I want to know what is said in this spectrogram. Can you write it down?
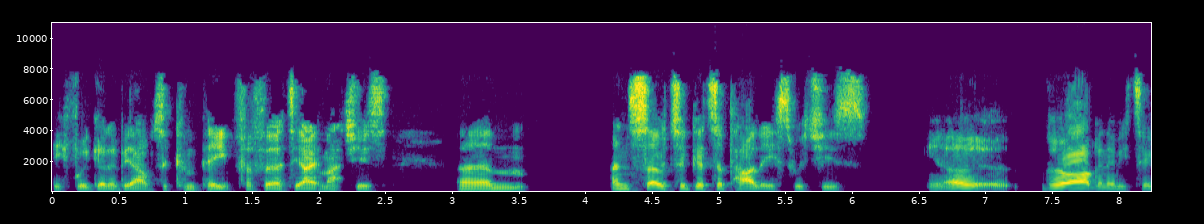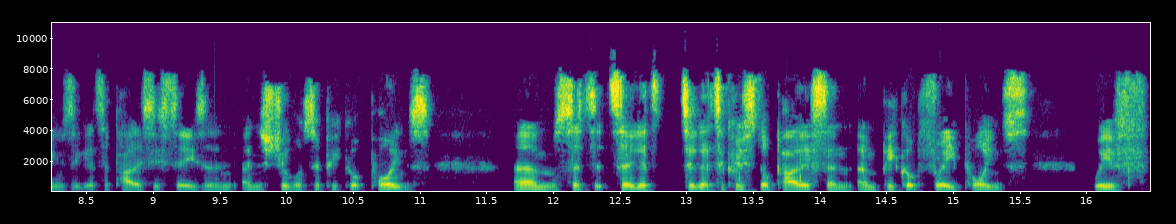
if we're going to be able to compete for 38 matches. Um, and so to get to Palace, which is you know there are going to be teams that get to Palace this season and struggle to pick up points. Um, so to, to get to get to Crystal Palace and, and pick up three points with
